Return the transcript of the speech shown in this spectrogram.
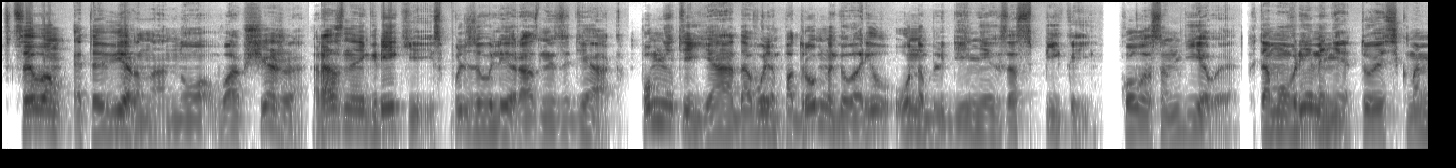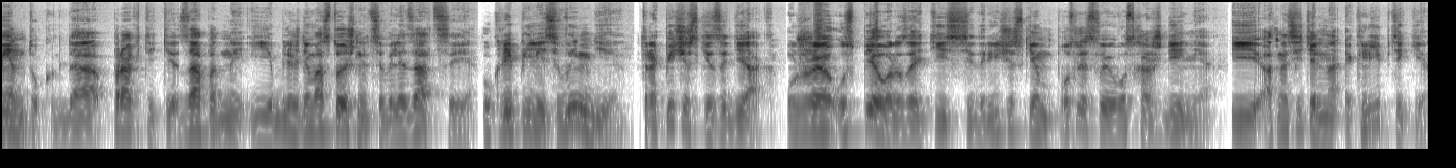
В целом это верно, но вообще же разные греки использовали разный зодиак. Помните, я довольно подробно говорил о наблюдениях за спикой колосом Девы. К тому времени, то есть к моменту, когда практики западной и ближневосточной цивилизации укрепились в Индии, тропический зодиак уже успел разойтись с сидрическим после своего схождения, и относительно эклиптики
